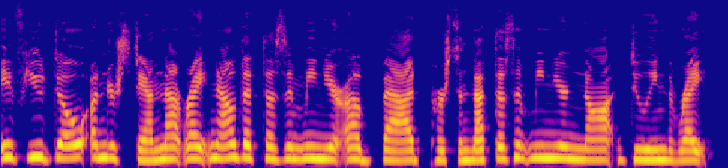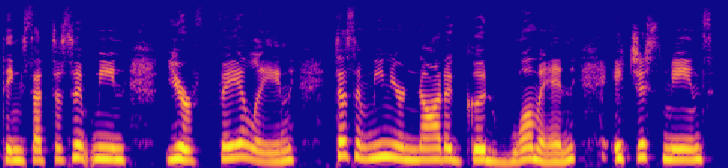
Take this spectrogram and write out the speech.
if you don't understand that right now, that doesn't mean you're a bad person. That doesn't mean you're not doing the right things. That doesn't mean you're failing. It doesn't mean you're not a good woman. It just means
